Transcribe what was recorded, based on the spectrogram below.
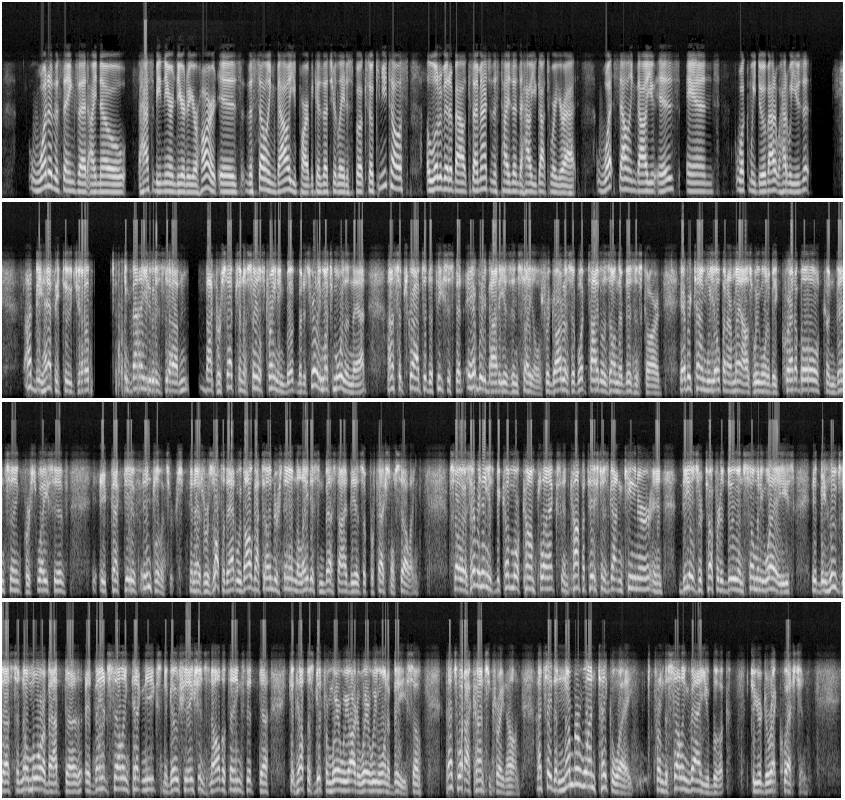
one of the things that I know has to be near and dear to your heart is the selling value part because that's your latest book. So can you tell us a little bit about because I imagine this ties into how you got to where you're at. What selling value is and what can we do about it? How do we use it? I'd be happy to, Joe. Selling value is um, by perception a sales training book, but it's really much more than that. I subscribe to the thesis that everybody is in sales, regardless of what title is on their business card. Every time we open our mouths, we want to be credible, convincing, persuasive, effective influencers. And as a result of that, we've all got to understand the latest and best ideas of professional selling. So as everything has become more complex and competition has gotten keener and deals are tougher to do in so many ways, it behooves us to know more about uh, advanced selling techniques, negotiations, and all the things that uh, can help us get from where we are to where we want to be. So that's what I concentrate on. I'd say the number one takeaway from the Selling Value book to your direct question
